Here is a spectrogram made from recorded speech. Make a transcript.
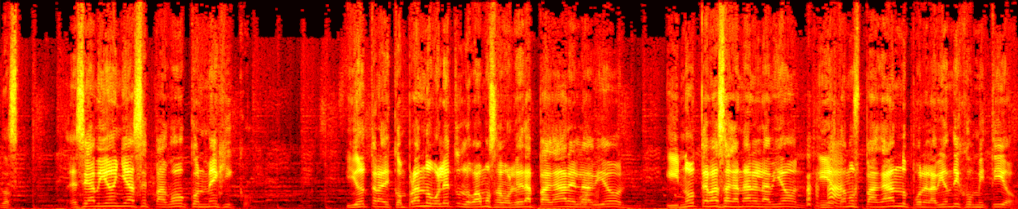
los- ese avión ya se pagó con México. Y otra, de comprando boletos lo vamos a volver a pagar el avión. Y no te vas a ganar el avión. Y estamos pagando por el avión, dijo mi tío.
